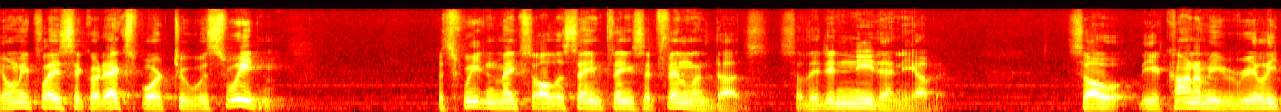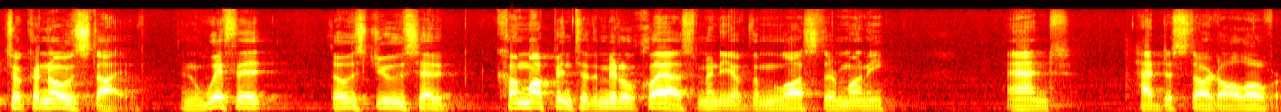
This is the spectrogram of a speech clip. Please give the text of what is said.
The only place they could export to was Sweden. But Sweden makes all the same things that Finland does, so they didn't need any of it. So the economy really took a nosedive. And with it, those Jews had come up into the middle class. Many of them lost their money and had to start all over.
